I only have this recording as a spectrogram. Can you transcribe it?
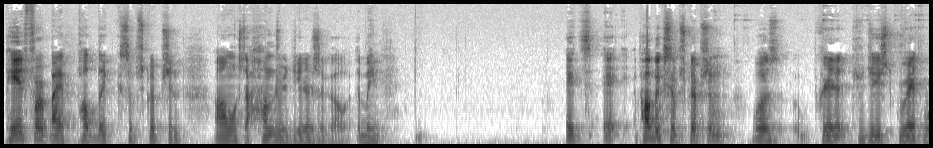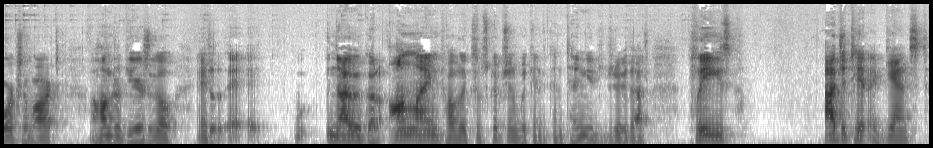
paid for by public subscription almost 100 years ago. I mean, it's it, public subscription was created, produced great works of art 100 years ago. It, it, now we've got online public subscription. We can continue to do that. Please agitate against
